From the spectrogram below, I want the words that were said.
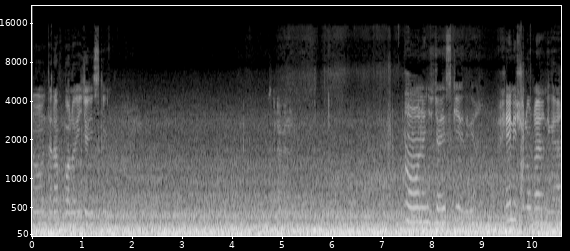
اون طرف بالایی جای اسکی آن اینجا جای اسکیه دیگه خیلی شلوغه دیگه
